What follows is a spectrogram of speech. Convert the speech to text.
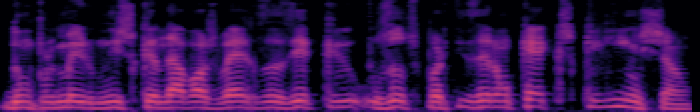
de um primeiro-ministro que andava aos berros a dizer que os outros partidos eram queques que guincham.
